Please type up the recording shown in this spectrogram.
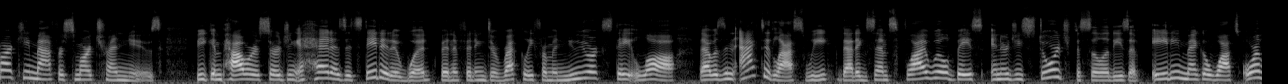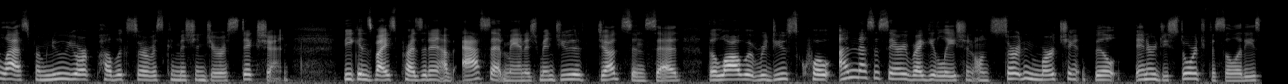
Marquis Matt for SmarTrend News. Beacon Power is surging ahead as it stated it would, benefiting directly from a New York state law that was enacted last week that exempts flywheel-based energy storage facilities of 80 megawatts or less from New York Public Service Commission jurisdiction. Beacon's Vice President of Asset Management, Judith Judson, said the law would reduce, quote, unnecessary regulation on certain merchant-built energy storage facilities,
